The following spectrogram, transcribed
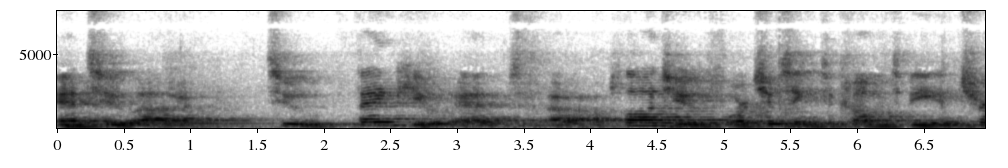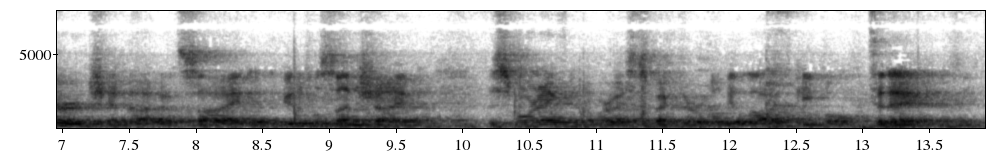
and to, uh, to thank you and uh, applaud you for choosing to come to be in church and not outside in the beautiful sunshine this morning, where I suspect there will be a lot of people today.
